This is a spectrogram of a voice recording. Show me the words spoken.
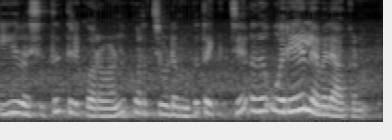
ഈ വശത്ത് ഇത്തിരി കുറവാണ്. കുറച്ചുകൂടി നമുക്ക് തയ്ച്ച് അത് ഒരേ ലെവലാക്കണം.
